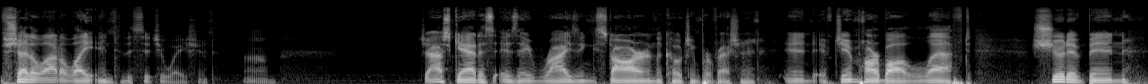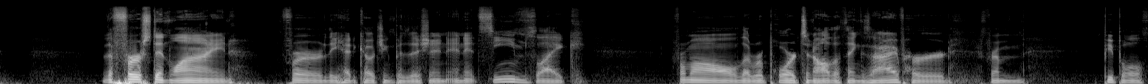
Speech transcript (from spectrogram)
shed a lot of light into the situation. Um, Josh Gattis is a rising star in the coaching profession, and if Jim Harbaugh left, should have been the first in line for the head coaching position, and it seems like from all the reports and all the things I've heard from people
